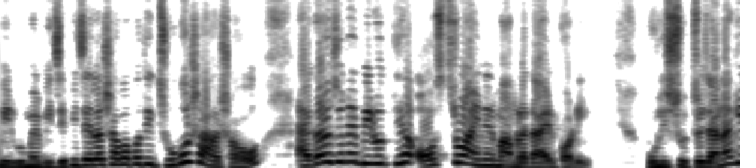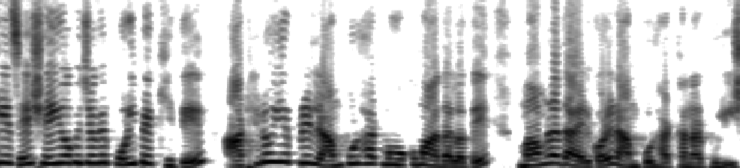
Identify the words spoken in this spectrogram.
বীরভূমের বিজেপি জেলা সভাপতি ধ্রুব সাহা সহ এগারো জনের বিরুদ্ধে অস্ত্র আইনের মামলা দায়ের করে। পুলিশ সূত্রে জানা গিয়েছে সেই অভিযোগের পরিপ্রেক্ষিতে আঠেরোই এপ্রিল রামপুরহাট মহকুমা আদালতে মামলা দায়ের করে রামপুরহাট থানার পুলিশ।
